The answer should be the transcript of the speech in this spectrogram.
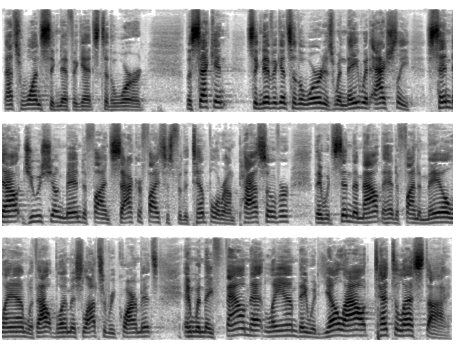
That's one significance to the word. The second significance of the word is when they would actually send out Jewish young men to find sacrifices for the temple around Passover, they would send them out. They had to find a male lamb without blemish, lots of requirements. And when they found that lamb, they would yell out, Tetelestai,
